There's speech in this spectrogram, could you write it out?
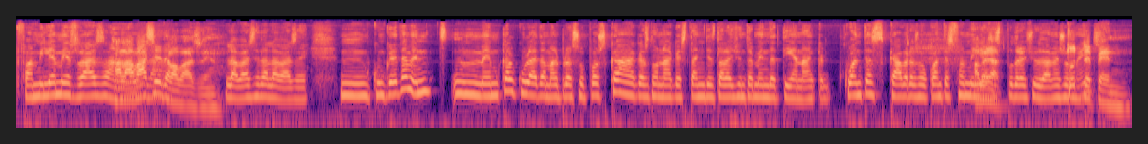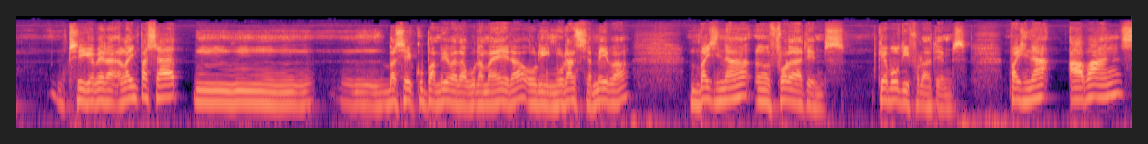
família més rasa. A la no? base de la base. La base de la base. Mm, concretament, mm, hem calculat amb el pressupost que, que es dona aquest any des de l'Ajuntament de Tiana, quantes cabres o quantes famílies es podrà ajudar, més o tot menys? depèn. O sigui, a veure, l'any passat mm, va ser culpa meva d'alguna manera, o l'ignorància meva, vaig anar eh, fora de temps. Què vol dir fora de temps? Vaig anar abans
